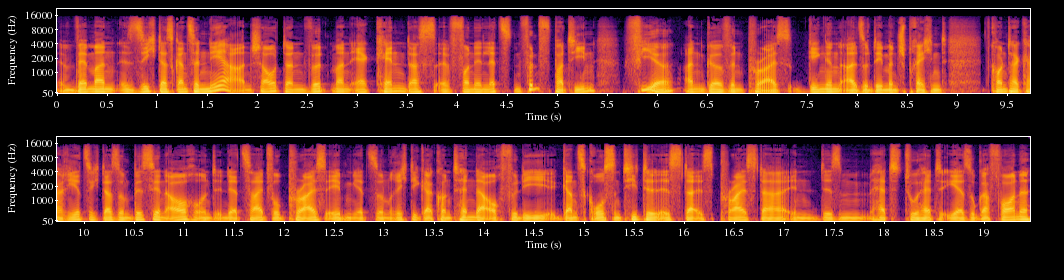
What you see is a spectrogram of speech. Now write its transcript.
wenn man sich das Ganze näher anschaut, dann wird man erkennen, dass äh, von den letzten fünf Partien vier an Gervin Price gingen, also dementsprechend konterkariert sich das so ein bisschen auch. Und in der Zeit, wo Price eben jetzt so ein richtiger Contender auch für die ganz großen Titel ist, da ist Price da in diesem Head-to-Head -Head eher sogar vorne.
